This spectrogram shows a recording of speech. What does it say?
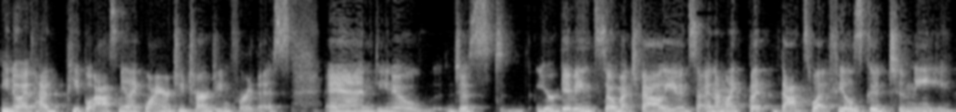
you know i've had people ask me like why aren't you charging for this and you know just you're giving so much value and so and i'm like but that's what feels good to me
